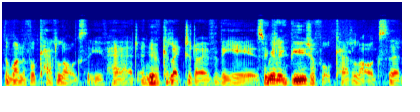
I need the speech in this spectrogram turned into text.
the wonderful catalogues that you've had and Yeah. you've collected over the years. Thank really you. beautiful catalogues that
